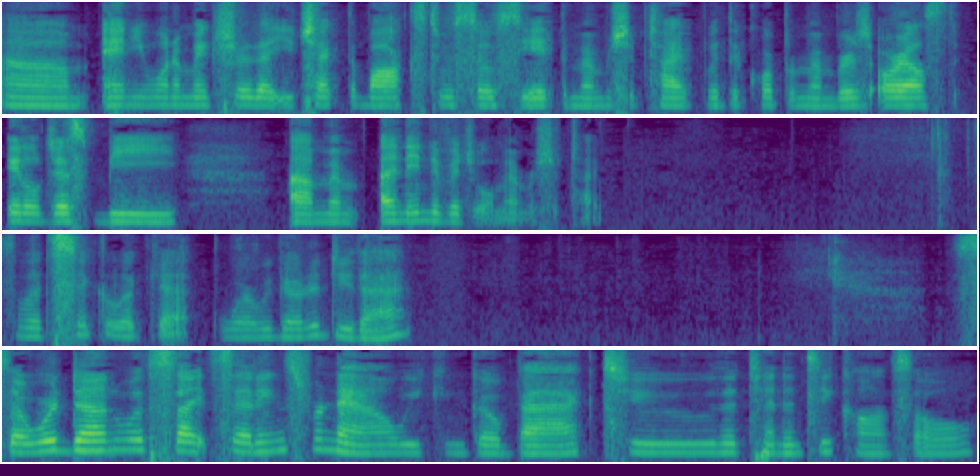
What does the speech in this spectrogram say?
um, and you want to make sure that you check the box to associate the membership type with the corporate members or else it'll just be um, an individual membership type. So let's take a look at where we go to do that. So we're done with site settings for now. We can go back to the Tendenci console.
